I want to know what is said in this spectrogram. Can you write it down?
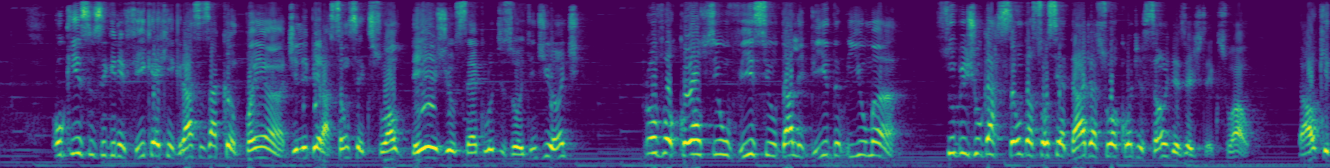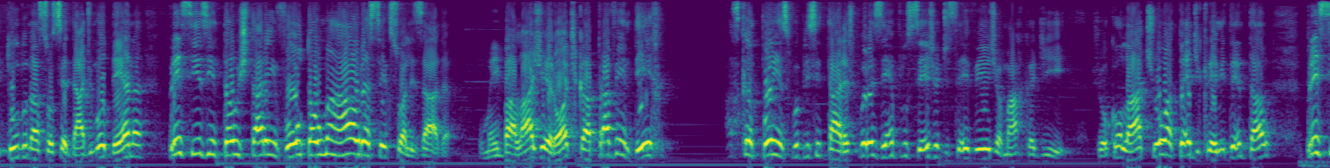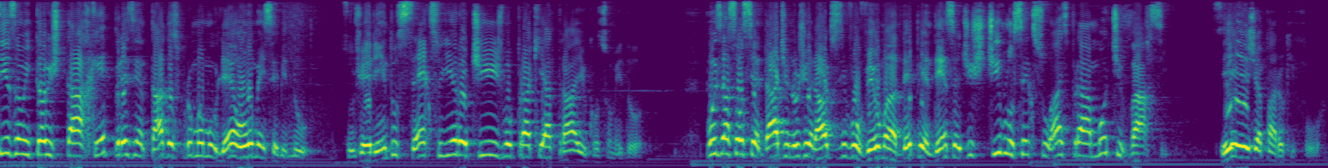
O que isso significa é que, graças à campanha de liberação sexual desde o século XVIII em diante, provocou-se um vício da libido e uma subjugação da sociedade à sua condição e desejo sexual. Tal que tudo na sociedade moderna precisa então estar envolto a uma aura sexualizada, uma embalagem erótica para vender. As campanhas publicitárias, por exemplo, seja de cerveja, marca de chocolate ou até de creme dental, precisam então estar representadas por uma mulher ou homem seminu, sugerindo sexo e erotismo para que atraia o consumidor. Pois a sociedade no geral desenvolveu uma dependência de estímulos sexuais para motivar-se, seja para o que for.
